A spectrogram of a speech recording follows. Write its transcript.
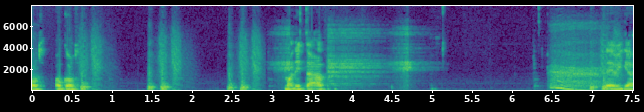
Oh. Oh god. Might need that up. There we go.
